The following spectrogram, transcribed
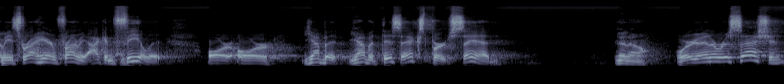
I mean, it's right here in front of me. I can feel it. Or, or yeah, but yeah, but this expert said, you know, we're in a recession.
